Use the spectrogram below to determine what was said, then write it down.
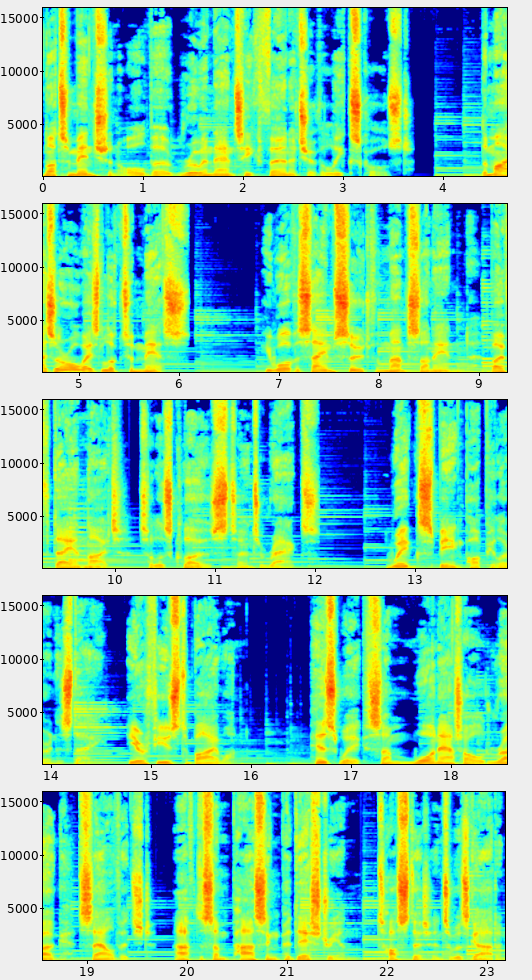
not to mention all the ruined antique furniture the leaks caused. The miser always looked a mess. He wore the same suit for months on end, both day and night, till his clothes turned to rags. Wigs being popular in his day, he refused to buy one, his wig, some worn out old rug salvaged after some passing pedestrian tossed it into his garden.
